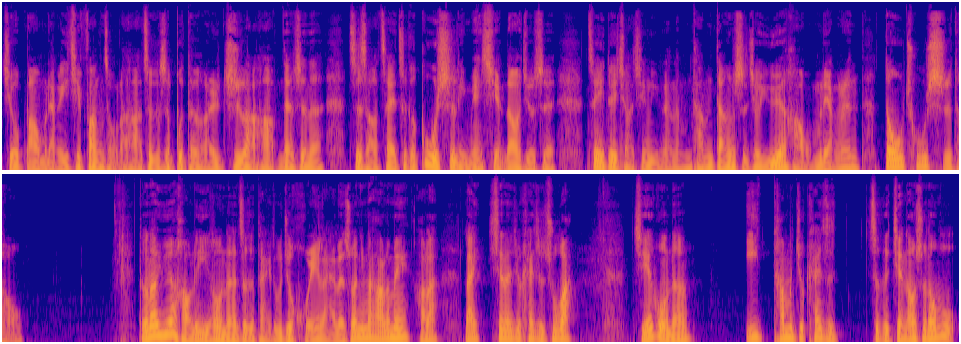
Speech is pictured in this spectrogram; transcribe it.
就把我们两个一起放走了哈？这个是不得而知了哈。但是呢，至少在这个故事里面写到，就是这一对小情侣呢，那么他们当时就约好，我们两个人都出石头。等到约好了以后呢，这个歹徒就回来了，说：“你们好了没？好了，来，现在就开始出吧。”结果呢，一他们就开始这个剪刀石头布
